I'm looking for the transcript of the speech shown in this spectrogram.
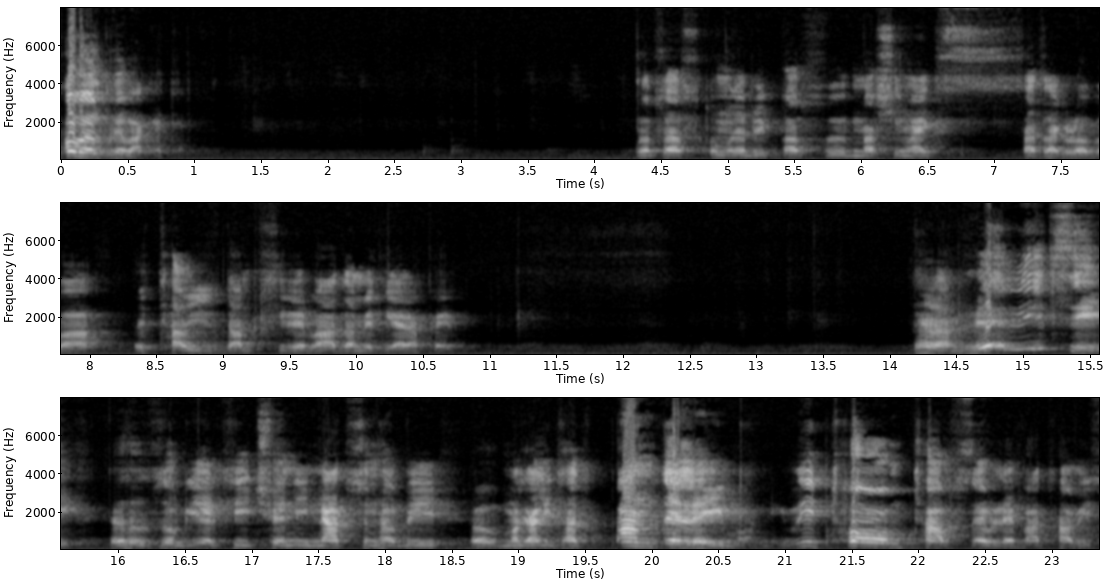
ყოველდღე ვაკეთებ. როცა სტუმრები ყავს, მაშინ მაინც საძაგლობა, თავის დამცირება და მეტი არაფერი. რა მე ვიცი, ზოგიერთი ჩვენი ნაცნობი მაგალითად პანდელეიმონი. ვითომ თავსევლება თავის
